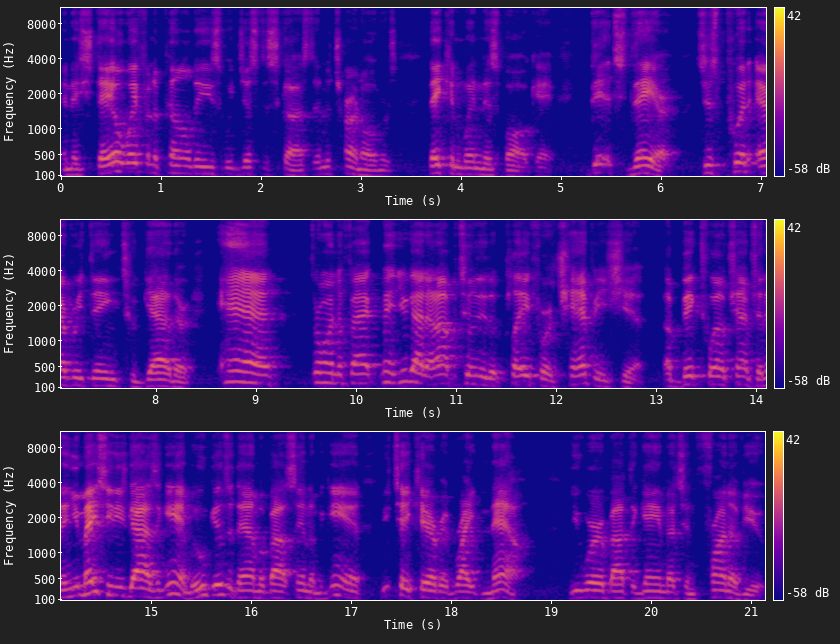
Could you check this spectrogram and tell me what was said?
and they stay away from the penalties we just discussed and the turnovers. They can win this ball game. It's there. Just put everything together and throw in the fact, man, you got an opportunity to play for a championship, a Big 12 championship. And you may see these guys again, but who gives a damn about seeing them again? You take care of it right now. You worry about the game that's in front of you.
